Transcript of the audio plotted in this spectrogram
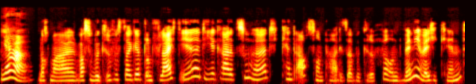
Ja. Nochmal, was für Begriffe es da gibt. Und vielleicht ihr, die ihr gerade zuhört, kennt auch so ein paar dieser Begriffe. Und wenn ihr welche kennt,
